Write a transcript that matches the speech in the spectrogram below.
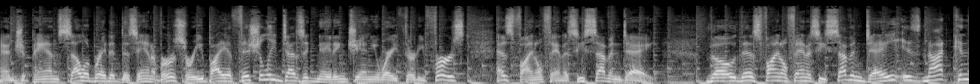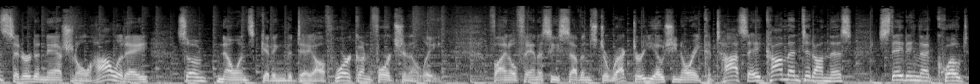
and Japan celebrated this anniversary by officially designating January 31st as Final Fantasy VII Day. Though this Final Fantasy VII Day is not considered a national holiday, so no one's getting the day off work, unfortunately. Final Fantasy VII's director Yoshinori Kitase commented on this, stating that, quote,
